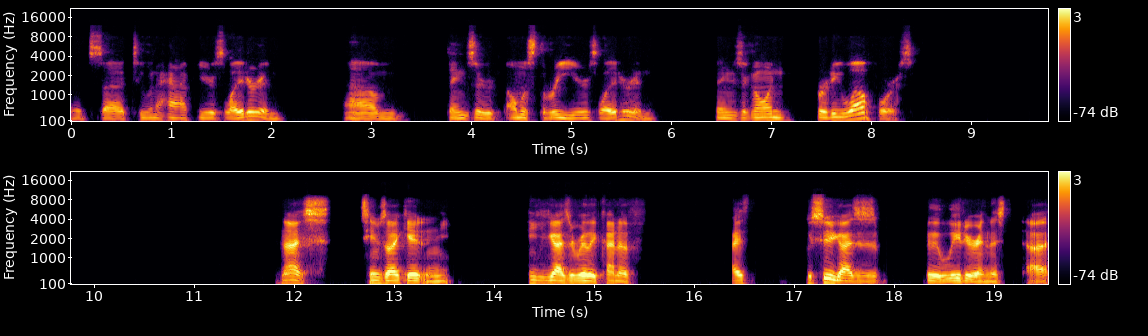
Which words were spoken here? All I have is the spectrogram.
It's uh, two and a half years later, and um, things are almost three years later, and things are going pretty well for us. Nice. Seems like it, and I think you guys are really kind of. I we see you guys as a leader in this uh,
